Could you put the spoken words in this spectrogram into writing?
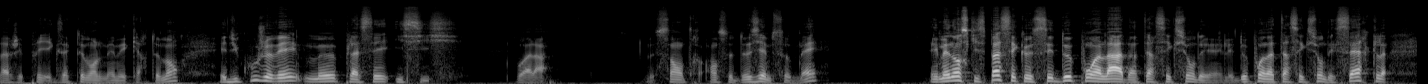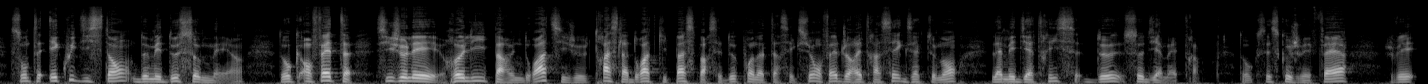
là j'ai pris exactement le même écartement. Et du coup, je vais me placer ici. Voilà, le centre en ce deuxième sommet. Et maintenant, ce qui se passe, c'est que ces deux points-là d'intersection, les deux points d'intersection des cercles, sont équidistants de mes deux sommets. Hein. Donc, en fait, si je les relie par une droite, si je trace la droite qui passe par ces deux points d'intersection, en fait, j'aurais tracé exactement la médiatrice de ce diamètre. Donc, c'est ce que je vais faire. Je vais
